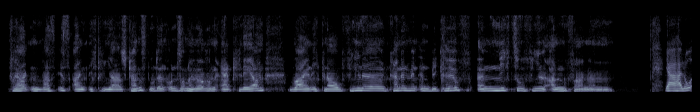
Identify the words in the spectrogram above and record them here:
fragen, was ist eigentlich Triage? Kannst du denn unseren Hörern erklären, weil ich glaube, viele können mit dem Begriff äh, nicht so viel anfangen. Ja, hallo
